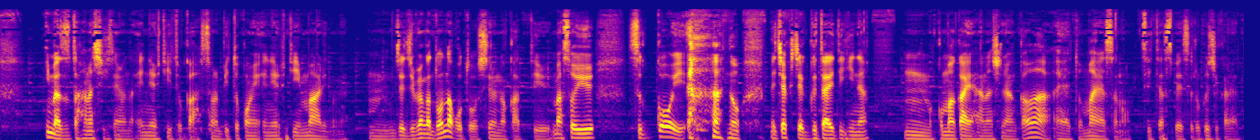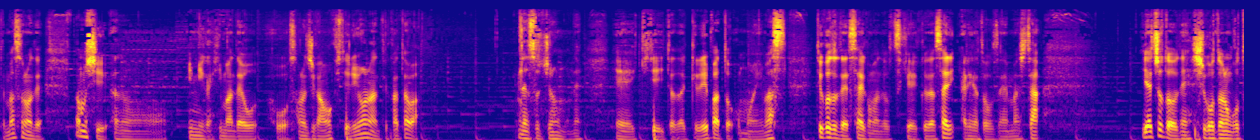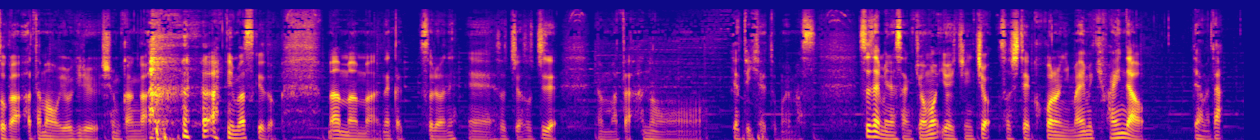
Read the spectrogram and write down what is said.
今ずっと話してきたような NFT とかそのビットコイン NFT 周りのね、うん、じゃあ自分がどんなことをしてるのかっていうまあそういうすっごい あのめちゃくちゃ具体的な、うん、細かい話なんかは、えーと、毎朝の Twitter スペース6時からやってますので、まあ、もし、あのー、耳が暇でその時間起きてるよなんて方はそっちの方もね、えー、来ていただければと思います。ということで最後までお付き合いくださりありがとうございました。いやちょっとね仕事のことが頭をよぎる瞬間が ありますけどまあまあまあなんかそれはね、えー、そっちはそっちでまたあのー、やっていきたいと思います。それでは皆さん今日も良い一日をそして心に前向きファインダーをではまた。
